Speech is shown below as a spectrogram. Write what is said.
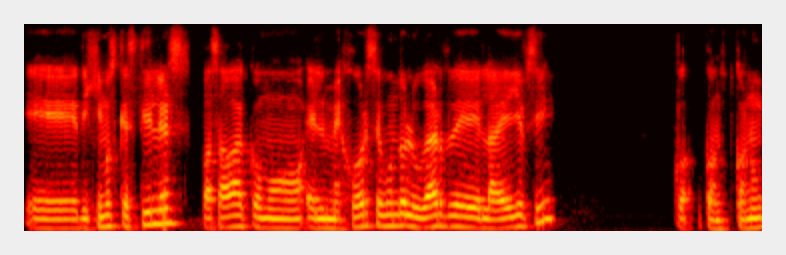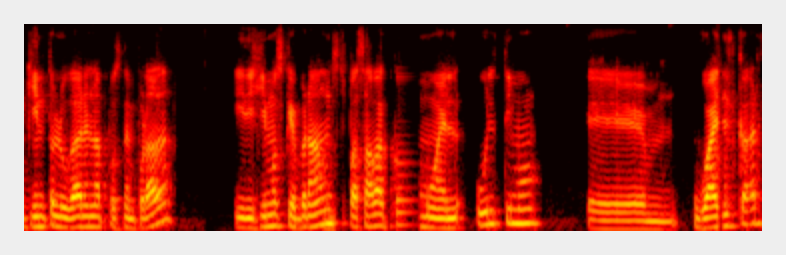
Eh, dijimos que Steelers pasaba como el mejor segundo lugar de la AFC, co- con, con un quinto lugar en la postemporada. Y dijimos que Browns pasaba como el último eh, wild card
